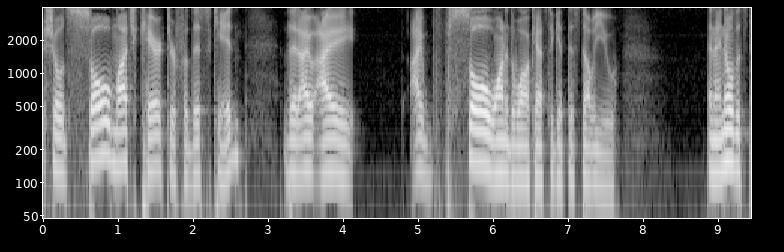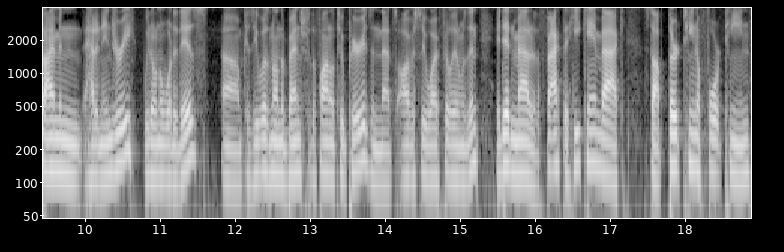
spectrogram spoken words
showed so much character for this kid that I I I so wanted the Wildcats to get this W. And I know that Steinman had an injury. We don't know what it is because he wasn't on the bench for the final two periods, and that's obviously why Fillion was in. It didn't matter. The fact that he came back, stopped 13 of 14,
